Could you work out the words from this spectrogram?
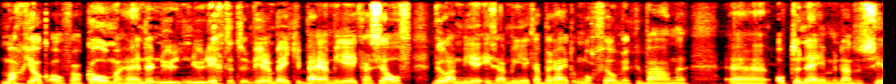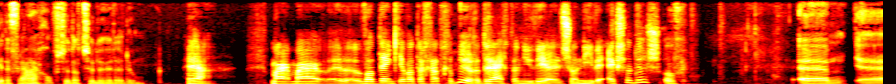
mag je ook overal komen? Hè? En de, nu, nu ligt het weer een beetje bij Amerika zelf. Wil Amerika, is Amerika bereid om nog veel meer Cubanen uh, op te nemen? Nou, dat is zeer de vraag of ze dat zullen willen doen. Ja, maar, maar wat denk je wat er gaat gebeuren? Dreigt er nu weer zo'n nieuwe exodus? Of... Um, uh,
